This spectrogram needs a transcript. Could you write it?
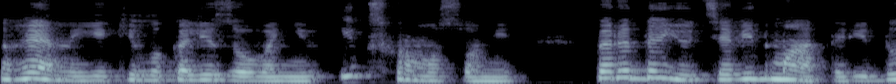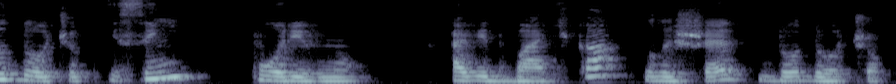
гени, які локалізовані в Х-хромосомі, передаються від матері до дочок і синів порівну, а від батька лише до дочок.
